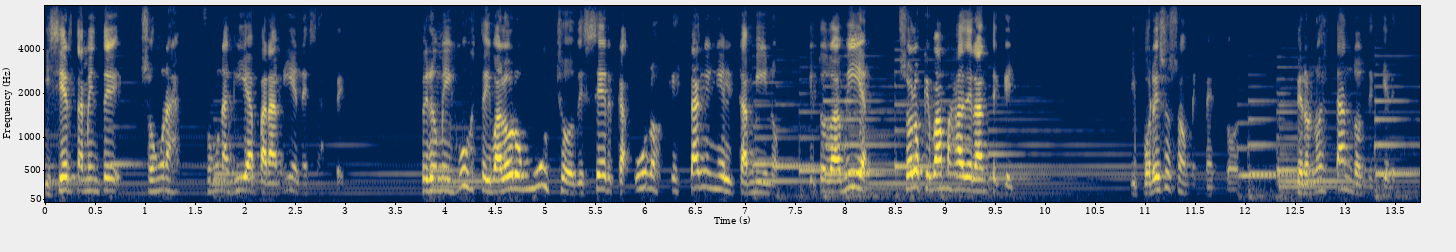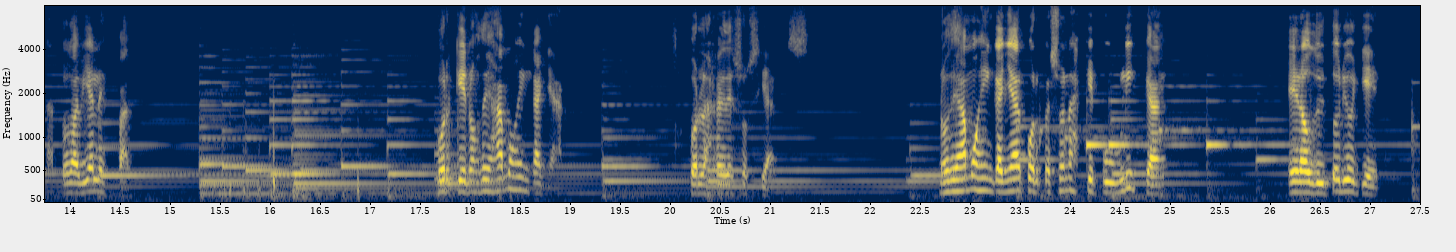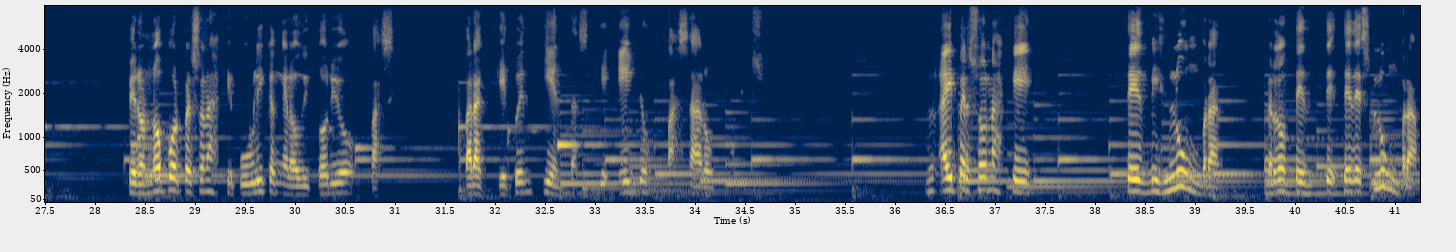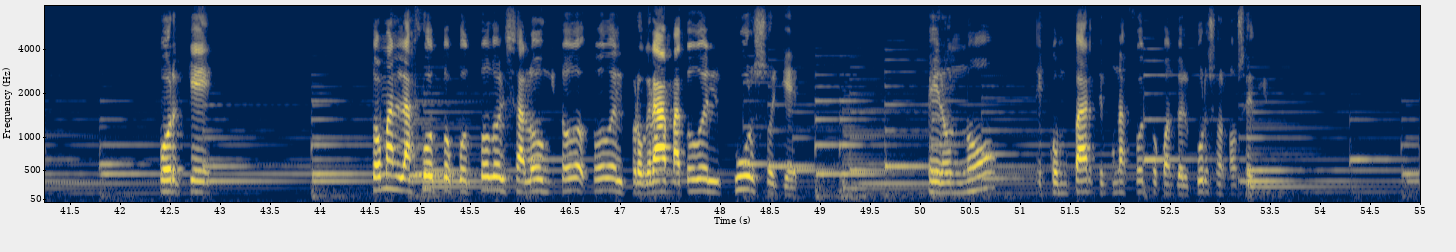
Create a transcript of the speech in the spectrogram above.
Y ciertamente son una, son una guía para mí en ese aspecto. Pero me gusta y valoro mucho de cerca unos que están en el camino, que todavía son los que van más adelante que yo. Y por eso son mis mentores. Pero no están donde quieren estar, todavía les falta. Porque nos dejamos engañar por las redes sociales nos dejamos engañar por personas que publican el auditorio lleno, pero no por personas que publican el auditorio vacío, para que tú entiendas que ellos pasaron por eso. Hay personas que te vislumbran, perdón, te, deslumbran, porque toman la foto con todo el salón y todo, todo el programa, todo el curso lleno, pero no te comparten una foto cuando el curso no se dio.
